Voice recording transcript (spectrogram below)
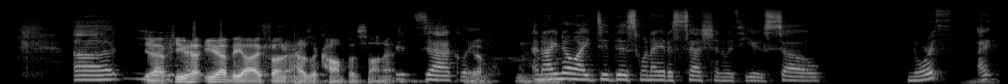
uh, Yeah, if you ha- you have the iPhone, it has a compass on it. exactly. Yeah. And Mhm. I know I did this when I had a session with you. So north, I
